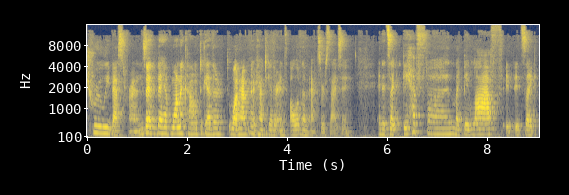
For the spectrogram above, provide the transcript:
truly best friends. So they have one account together. one Okay. account together and it's all of them exercising. And it's like they have fun like they laugh. It, it's like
